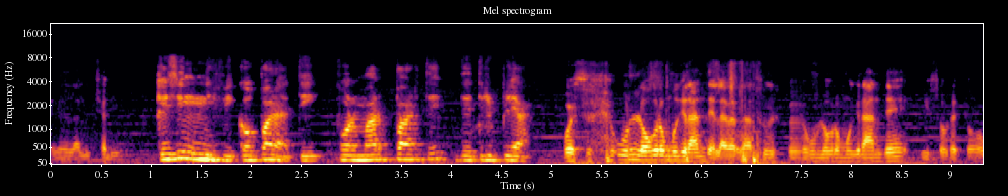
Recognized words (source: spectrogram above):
en la lucha libre. ¿Qué significó para ti formar parte de AAA? Pues un logro muy grande, la verdad, un logro muy grande y sobre todo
